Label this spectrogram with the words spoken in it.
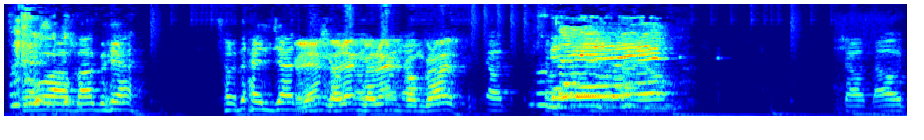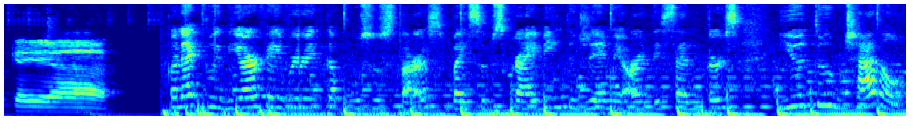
So, ah, bago yan. So, dahil dyan. Galing, galing, galing. Congrats. Shout, Galing. shout out kay ah, Connect with your favorite Kapuso stars by subscribing to GMA Artist Center's YouTube channel.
